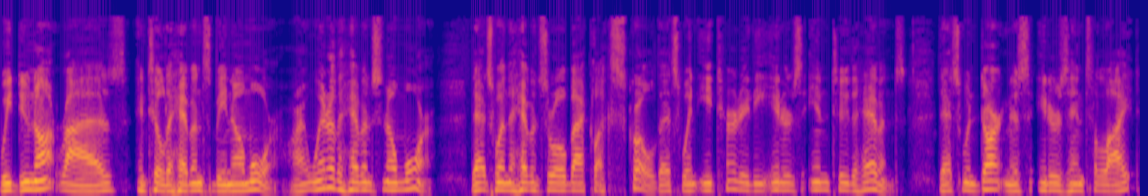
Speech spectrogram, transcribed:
we do not rise until the heavens be no more. All right. When are the heavens no more? That's when the heavens roll back like a scroll. That's when eternity enters into the heavens. That's when darkness enters into light.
